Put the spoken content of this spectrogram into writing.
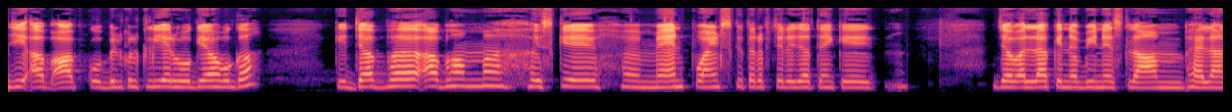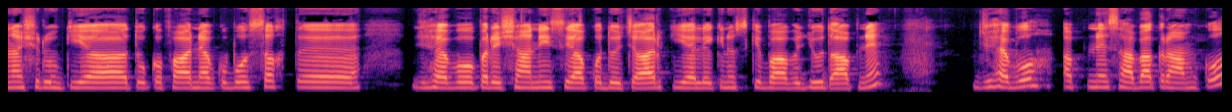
जी, अब आपको बिल्कुल क्लियर हो गया होगा। कि जब, अब हम इसके मेन पॉइंट्स की तरफ़ चले जाते हैं कि जब अल्लाह के नबी ने इस्लाम फैलाना शुरू किया तो कफ़ार ने आपको बहुत सख्त जो है वो परेशानी से आपको दो चार किया, लेकिन उसके बावजूद आपने जो है वो अपने सहाबा कराम को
